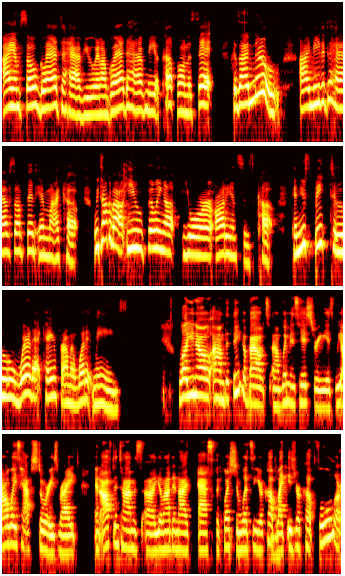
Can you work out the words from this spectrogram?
I am so glad to have you, and I'm glad to have me a cup on the set because I knew I needed to have something in my cup. We talk about you filling up your audience's cup. Can you speak to where that came from and what it means? Well, you know, um, the thing about uh, women's history is we always have stories, right? And oftentimes, uh, Yolanda and I ask the question, "What's in your cup? Like, is your cup full, or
